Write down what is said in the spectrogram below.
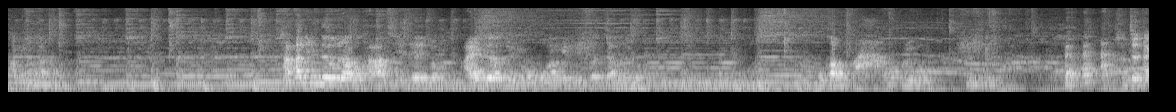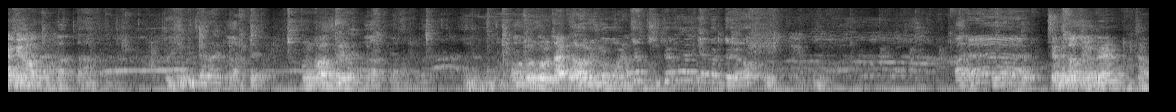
받는다. 작가님들하고 다 같이 이제 좀 아이디어도 주고 오감기도 있었지 아무래도 복합은 막 그리고. 진짜 짧게 나왔네. 괜찮을 것 같아 그러니까 안 돼. 괜찮을 것 같아 이 정도로 짧게 나오는 거야 기대하겠는데요? 아 고마워 재밌었지근데 진짜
